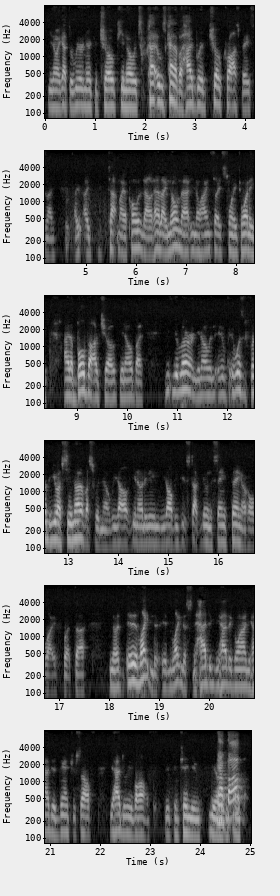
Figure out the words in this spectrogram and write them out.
You know, I got the rear naked choke. You know, it's it was kind of a hybrid choke crossface, and I, I, I tapped my opponent out. Had I known that, you know, hindsight's twenty twenty. I had a bulldog choke, you know, but you, learn, you know, and it, it wasn't for the UFC. None of us would know. We'd all, you know what I mean. We'd all be stuck doing the same thing our whole life. But uh, you know, it, it enlightened it. It enlightened us. You had to, you had to go on. You had to advance yourself. You had to evolve to continue. You know, Now, Bob,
